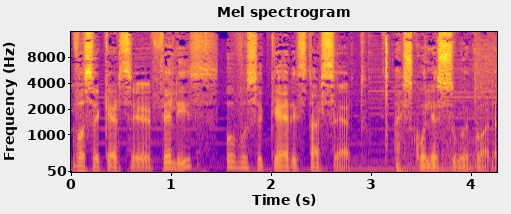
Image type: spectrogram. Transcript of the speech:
você quer ser feliz ou você quer estar certo? A escolha é sua agora.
